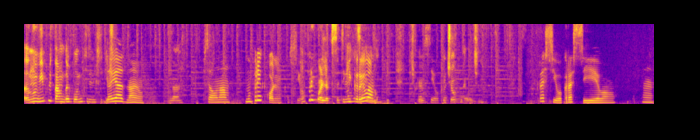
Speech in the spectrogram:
Е, Ну, віпі там дополнительні всякі. Да я знаю. да. Все, вона. Ну, прикольно, красиво. Ну, прикольно, кстати. Такі ну, це крила. Красиво, красиво. очень. Красиво, красиво. М.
